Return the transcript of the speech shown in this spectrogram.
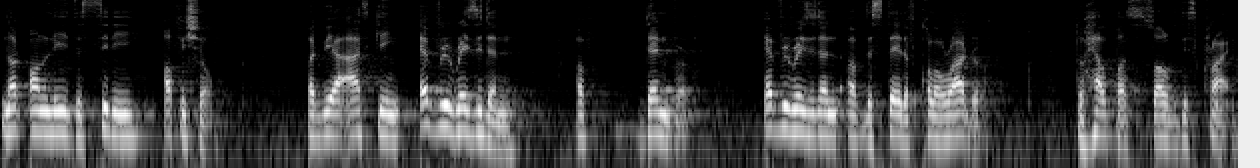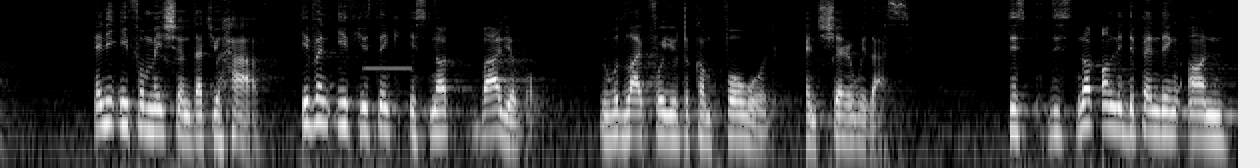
not only the city official, but we are asking every resident of Denver, every resident of the state of Colorado to help us solve this crime. Any information that you have, even if you think it's not valuable, we would like for you to come forward and share it with us. This, this is not only depending on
